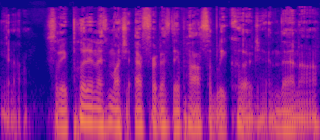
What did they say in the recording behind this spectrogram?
you know so they put in as much effort as they possibly could and then uh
